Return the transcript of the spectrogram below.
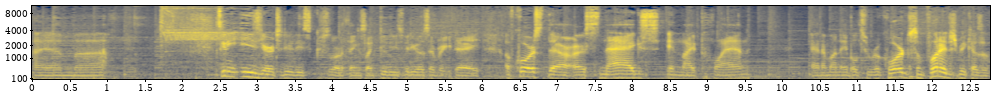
I am. Uh, it's getting easier to do these sort of things, like do these videos every day. Of course, there are snags in my plan, and I'm unable to record some footage because of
